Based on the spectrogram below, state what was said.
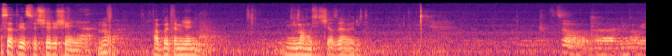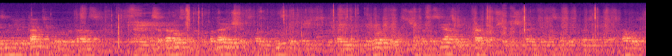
соответствующее решение. Ну, об этом я не могу сейчас говорить. В целом, вот, э, немного изменили тактику в этот раз. Э, Высокорослых нападающих сразу быстро хочется выходить вперед. Вот С чем это связано? И Как вообще вы считаете, насколько это работает?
